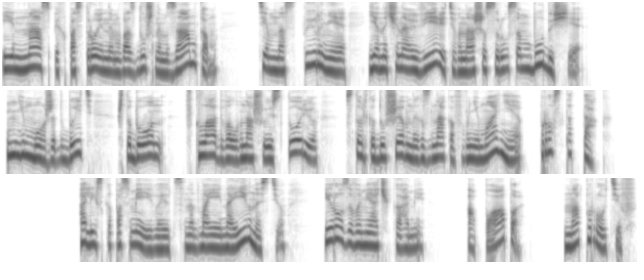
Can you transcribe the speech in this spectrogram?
и наспех построенным воздушным замкам, тем настырнее я начинаю верить в наше с Русом будущее. Не может быть, чтобы он вкладывал в нашу историю столько душевных знаков внимания просто так. Алиска посмеивается над моей наивностью и розовыми очками, а папа, напротив,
